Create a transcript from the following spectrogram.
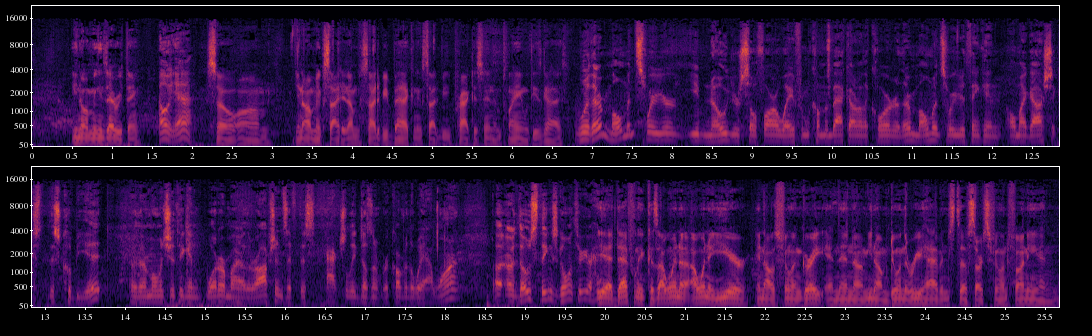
you know, it means everything. Oh yeah. So um, you know, I'm excited. I'm excited to be back and excited to be practicing and playing with these guys. Were there moments where you're you know you're so far away from coming back out on the court? Are there moments where you're thinking, "Oh my gosh, this- could be it"? Are there moments you're thinking, "What are my other options if this actually doesn't recover the way I want"? Uh, are those things going through your head? Yeah, definitely. Because I went a, I went a year and I was feeling great, and then um, you know I'm doing the rehab and stuff starts feeling funny, and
